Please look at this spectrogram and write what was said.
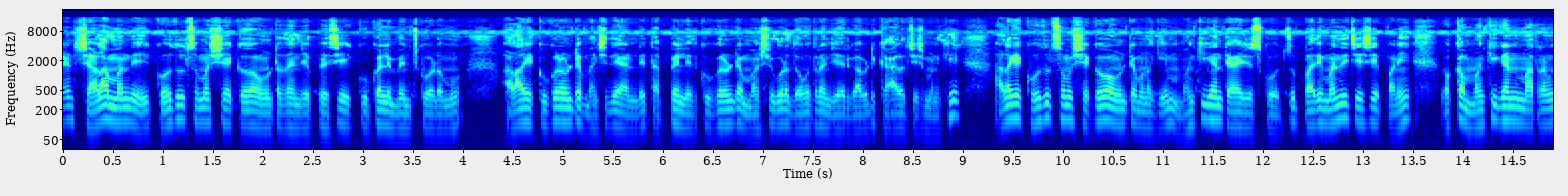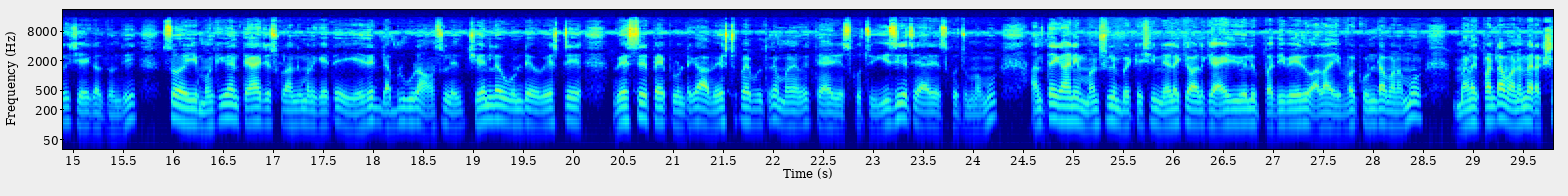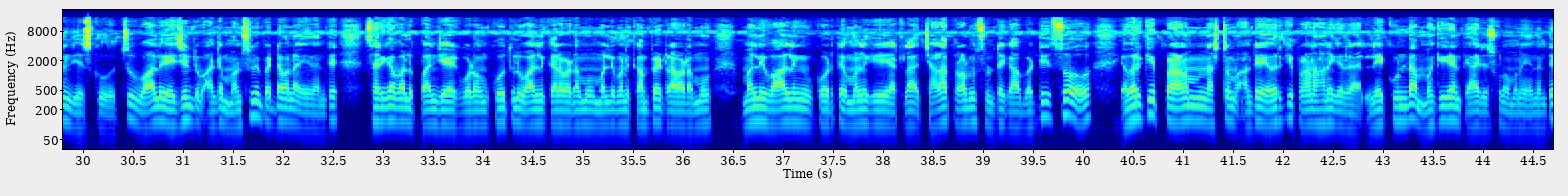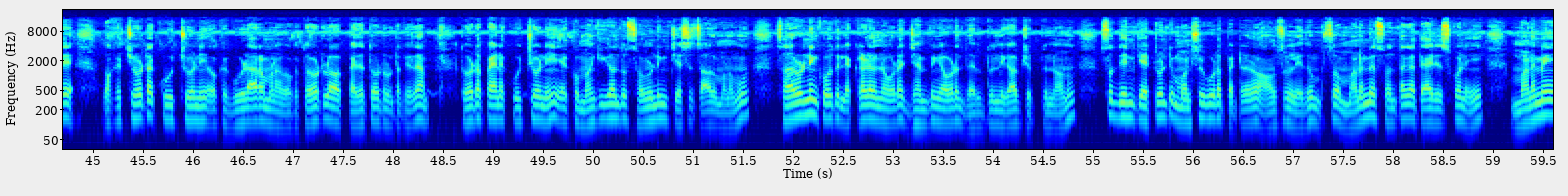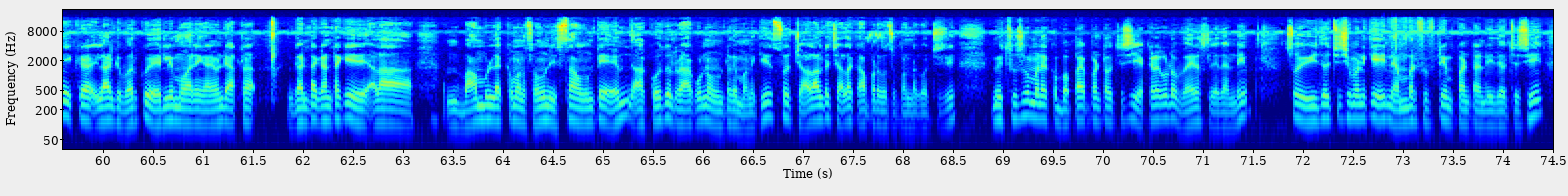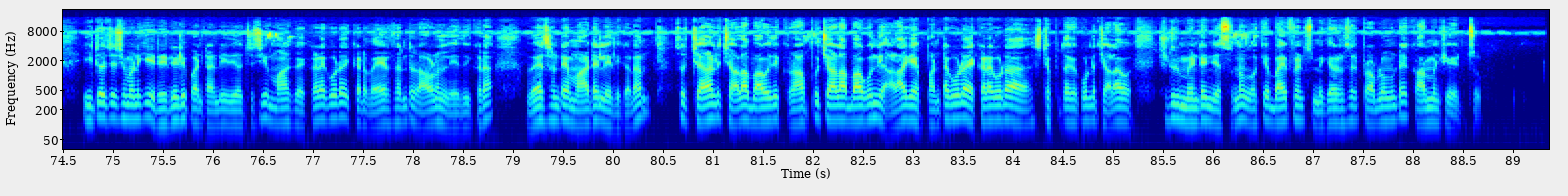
Friends చాలామంది కోతుల సమస్య ఎక్కువగా ఉంటుందని చెప్పేసి కుక్కల్ని పెంచుకోవడము. అలాగే కుక్కలు ఉంటే మంచిదే అండి తప్పేం లేదు. కుక్కలు ఉంటే మనుషులు కూడా దొంగతనం చేయరు కాబట్టి కాయలు వచ్చేసి మనకి. అలాగే కోతుల సమస్య ఎక్కువగా ఉంటే మనకి మంకీ గన్ తయారు చేసుకోవచ్చు. పది మంది చేసే పని ఒక్క మంకీ గన్ మాత్రమే చేయగలుగుతుంది. సో ఈ మంకీ గన్ తయారు చేసుకోవడానికి మనకైతే ఏదైతే డబ్బులు కూడా అవసరం లేదు. చైన్లో ఉండే వేస్ట్ వేస్టేజ్ పైపులు ఉంటాయి ఆ వేస్ట్ పైపులతోనే మనం తయారు చేసుకోవచ్చు. ఈజీగా తయారు చేసుకోవచ్చు మనము. అంతేగాని మనుషులను పెట్టేసి నెలకి వాళ్ళకి ఐదు వేలు పదివేలు అలా ఇవ్వకుండా మనము మనకి పంట మనమే రక్షణ చేసుకోవచ్చు. వాళ్ళు ఏజెంట్ అంటే మనుషుల్ని పెట్టడం వల్ల ఏంటంటే సరిగా వాళ్ళు పని చేయకపోవడం కోతులు వాళ్ళని కరవడము మళ్ళీ మనకి కంప్లైంట్ రావడము మళ్ళీ వాళ్ళని కొడితే మనకి అట్లా చాలా ప్రాబ్లమ్స్ ఉంటాయి కాబట్టి సో ఎవరికి ప్రాణం నష్టం అంటే ఎవరికి ప్రాణహాని లేకుండా మంకీగాని తయారు చేసుకున్నాం మనం ఏంటంటే ఒక చోట కూర్చొని ఒక గుడారం మనం ఒక తోటలో పెద్ద తోట ఉంటుంది కదా తోట పైన కూర్చొని ఎక్కువ మంకీగాంతో సౌండింగ్ చేస్తే చాలు మనము. సరౌండింగ్ కోతులు ఎక్కడ ఉన్నా కూడా జంపింగ్ అవ్వడం జరుగుతుంది కాబట్టి చెప్తున్నాను. సో దీనికి ఎటువంటి మనుషులు కూడా పెట్టడం అవసరం లేదు. సో మనమే సొంతంగా తయారు చేసుకొని మనమే ఇక్కడ ఇలాంటి వర్క్ ఎర్లీ మార్నింగ్ కానివ్వండి అట్లా గంట గంటకి అలా బాంబులు లెక్క మన సౌండ్ ఇస్తూ ఉంటే ఆ కోతులు రాకుండా ఉంటుంది మనకి. సో చాలా అంటే చాలా కాపాడుకోవచ్చు పండుగ వచ్చేసి. మీరు చూసిన మన యొక్క బొప్పాయి పంట వచ్చేసి ఎక్కడ కూడా వైరస్ లేదండి. సో ఇది వచ్చేసి మనకి నెంబర్ ఫిఫ్టీన్ పంట అండి ఇది వచ్చేసి. ఇటు వచ్చేసి మనకి రెడీ పంట అండి ఇది వచ్చేసి. మాకు ఎక్కడ కూడా ఇక్కడ వైరస్ అంటే రావడం లేదు ఇక్కడ. వైరస్ అంటే మాటే లేదు ఇక్కడ. సో చాలా అంటే చాలా బాగుంది. క్రాప్ చాలా బాగుంది. అలాగే పంట కూడా ఎక్కడ కూడా స్టెప్ తగ్గకుండా చాలా షెడ్యూల్ మెయింటైన్ చేస్తున్నాం. Okay bye friends. మీకు ఎవరైనా సరే ప్రాబ్లం ఉంటే కామెంట్ చేయొచ్చు.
